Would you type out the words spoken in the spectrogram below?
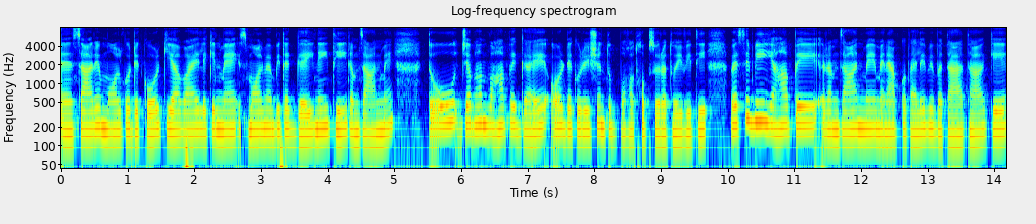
सारे मॉल को डेकोर किया हुआ है, लेकिन मैं इस मॉल में अभी तक गई नहीं थी रमज़ान में। तो जब हम वहाँ पे गए और डेकोरेशन तो बहुत खूबसूरत हुई हुई थी। वैसे भी यहाँ पे रमज़ान में मैंने आपको पहले भी बताया था कि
